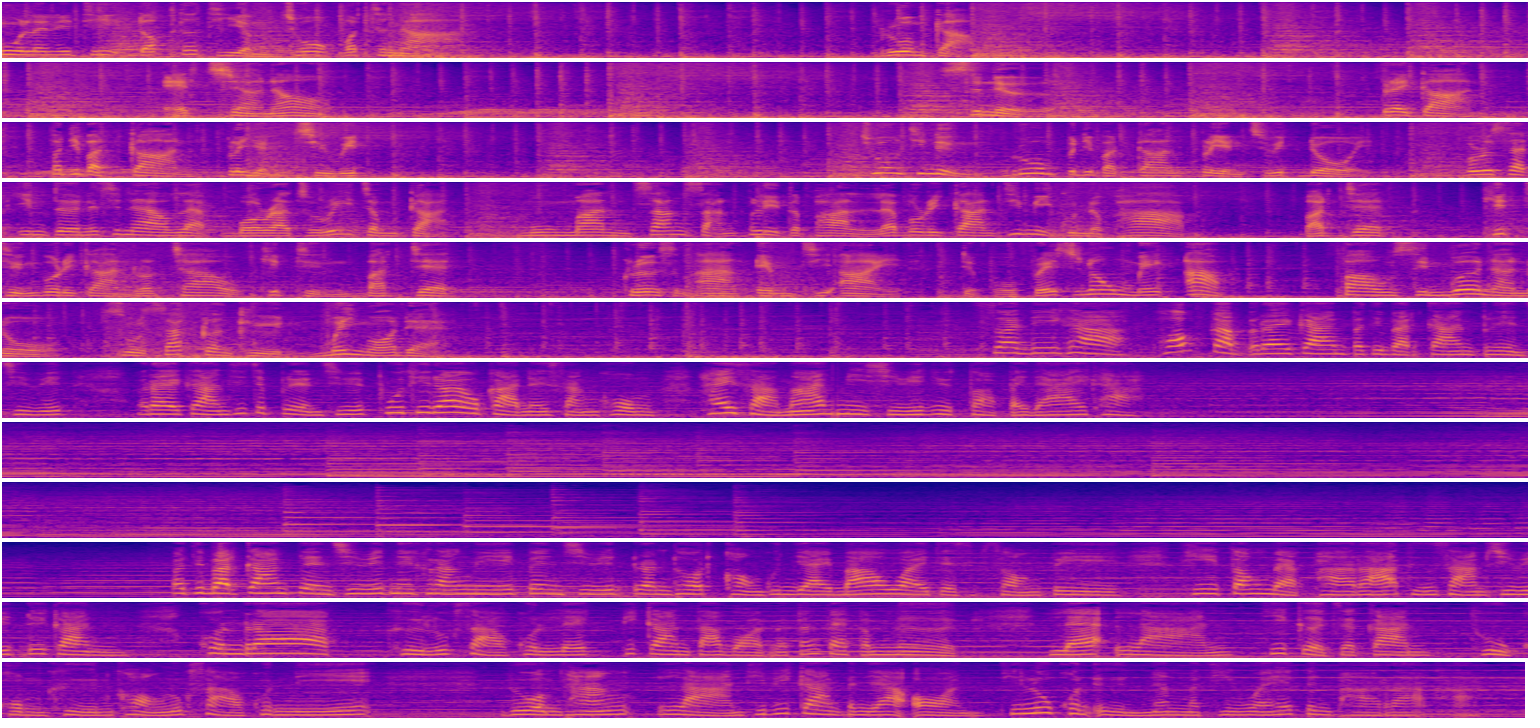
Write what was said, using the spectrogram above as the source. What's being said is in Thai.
มูลนิธิด็อกเตอร์เทียมโชควัฒนา ร่วมกับเอ c ช n น l เสนอ รายการปฏิบัติการเปลี่ยนชีวิต ช่วงที่ 1 ร่วมปฏิบัติการเปลี่ยนชีวิตโดย บริษัท International Laboratory จำกัด มุ่งมั่นสร้างสารรค์ผลิตภัณฑ์และบริการที่มีคุณภาพบัตเจ็ต คิดถึงบริการรถเช่า คิดถึงบัตเจ็ต เครื่องสำอาง MTI The Professional Makeup เป่าซินเวอร์นาโน สูตรซักกลางคืนไม่ง้อแดด สวัสดีค่ะ พบกับรายการปฏิบัติการเปลี่ยนชีวิต รายการที่จะเปลี่ยนชีวิตผู้ที่ได้อยโอกาสในสังคม ให้สามารถมีชีวิตอยู่ต่อไปได้ค่ะ ปฏิบัติการเปลี่ยนชีวิตในครั้งนี้เป็นชีวิตรันทดของคุณยายเบ้าวัย 72 ปี ที่ต้องแบกภาระถึง 3 ชีวิตด้วยกัน คนแรกคือลูกสาวคนเล็กพิการตาบอดมาตั้งแต่กำเนิด และหลานที่เกิดจากการถูกข่มขืนของลูกสาวคนนี้ รวมทั้งหลานที่พิการปัญญาอ่อนที่ลูกคนอื่นนำมาทิ้งไว้ให้เป็นภาระค่ะ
